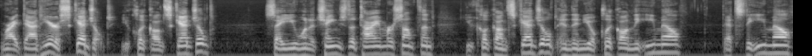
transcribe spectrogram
Right down here, scheduled. You click on scheduled. Say you want to change the time or something. You click on scheduled and then you'll click on the email. That's the email.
